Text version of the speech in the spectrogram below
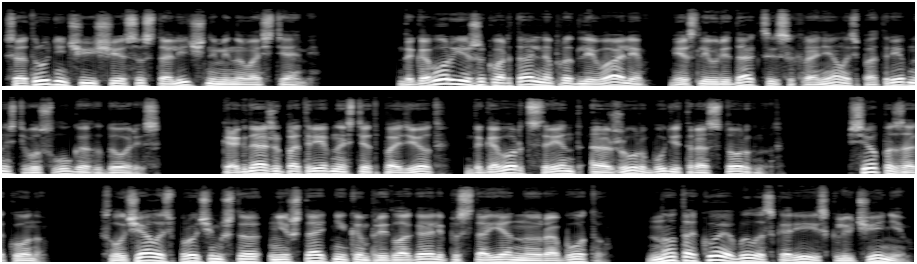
сотрудничающее со столичными новостями. Договор ежеквартально продлевали, если у редакции сохранялась потребность в услугах Дорис. Когда же потребность отпадет, договор с Рент Ажур будет расторгнут. Все по закону. Случалось, впрочем, что нештатникам предлагали постоянную работу, но такое было скорее исключением.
